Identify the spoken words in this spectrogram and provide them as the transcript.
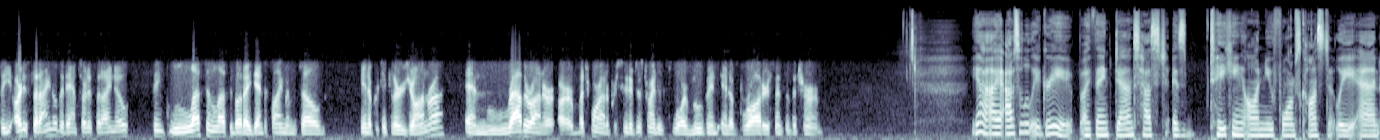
the artists that I know, the dance artists that I know, think less and less about identifying themselves in a particular genre and rather on are, are much more on a pursuit of just trying to explore movement in a broader sense of the term. Yeah, I absolutely agree. I think dance has is taking on new forms constantly, and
